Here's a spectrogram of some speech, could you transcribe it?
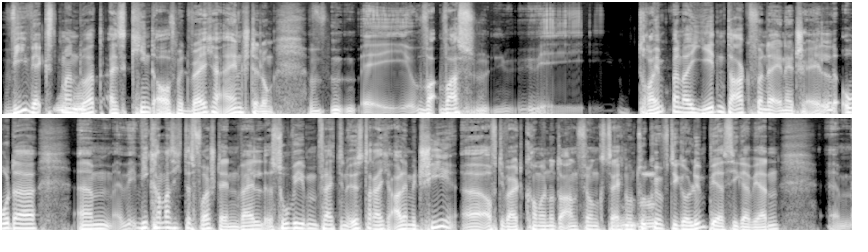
Wie wächst man mhm. dort als Kind auf? Mit welcher Einstellung? Was träumt man da jeden Tag von der NHL oder ähm, wie kann man sich das vorstellen? Weil so wie vielleicht in Österreich alle mit Ski äh, auf die Welt kommen, unter Anführungszeichen, mhm. und zukünftige Olympiasieger werden, ähm,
